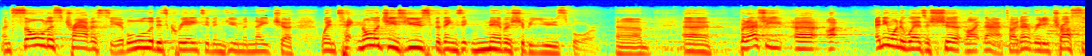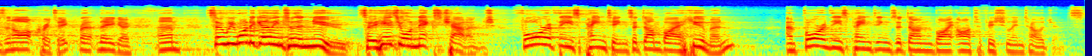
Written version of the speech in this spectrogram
and soulless travesty of all that is creative in human nature when technology is used for things it never should be used for. Um, uh, but actually, uh, I, anyone who wears a shirt like that, I don't really trust as an art critic, but there you go. Um, so we want to go into the new. So here's your next challenge. Four of these paintings are done by a human, and four of these paintings are done by artificial intelligence.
